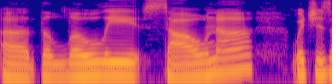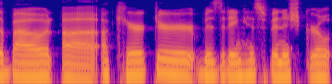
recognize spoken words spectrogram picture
uh, the lowly sauna, which is about uh, a character visiting his Finnish girl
